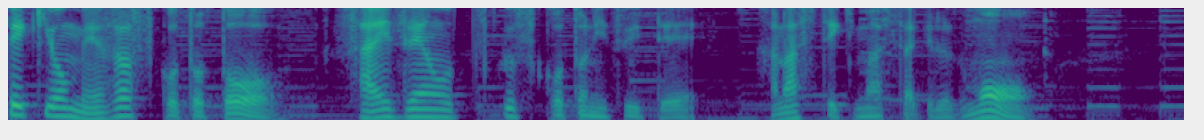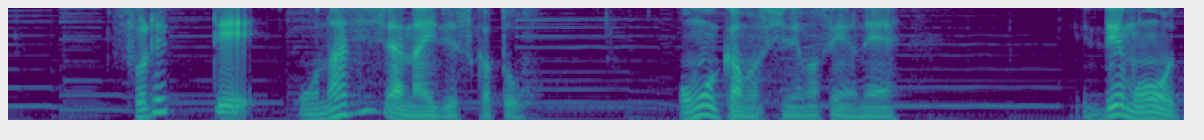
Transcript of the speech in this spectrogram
璧を目指すことと最善を尽くすことについて話してきましたけれどもそれって同じじゃないですかと思うかもしれませんよね。でも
